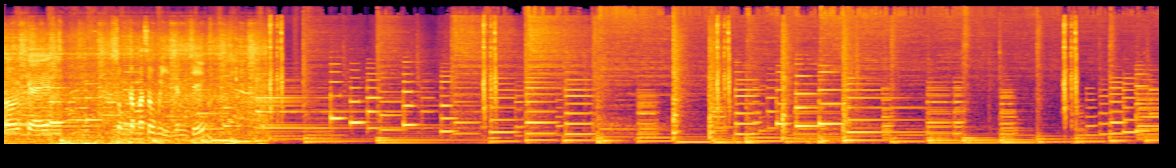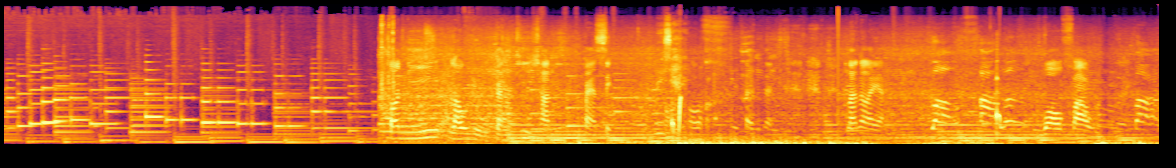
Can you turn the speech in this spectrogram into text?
โอเคสมกับมาสวีทกันจริง ตอนนี้เราอยู่กันที่ชั้น 80ไม่ใช่อ๋อไม่ใช่ไม่ใช่ร้านอะไรอะวอลฟาวเวอร์ Wall Fowl บาร์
